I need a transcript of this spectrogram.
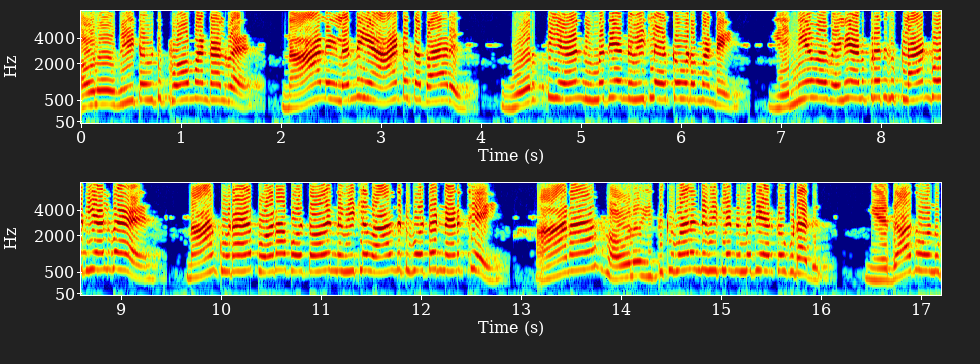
அவள வீட்டை விட்டு போக மாட்டாள்வ நாளையில இருந்து என் ஆட்டத்தை பாரு ஒருத்திய நிம்மதியா இந்த வீட்ல இருக்க விட மாட்டேன் என்னையவ வெளியே அனுப்புறதுக்கு பிளான் போடியாள்வ நான் கூட போனா போட்டோம் இந்த வீட்ல வாழ்ந்துட்டு போட்டோம்னு நினைச்சேன் ஆனா அவள இதுக்கு மேல இந்த வீட்ல நிம்மதியா இருக்க கூடாது ஏதாவது ஒண்ணு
